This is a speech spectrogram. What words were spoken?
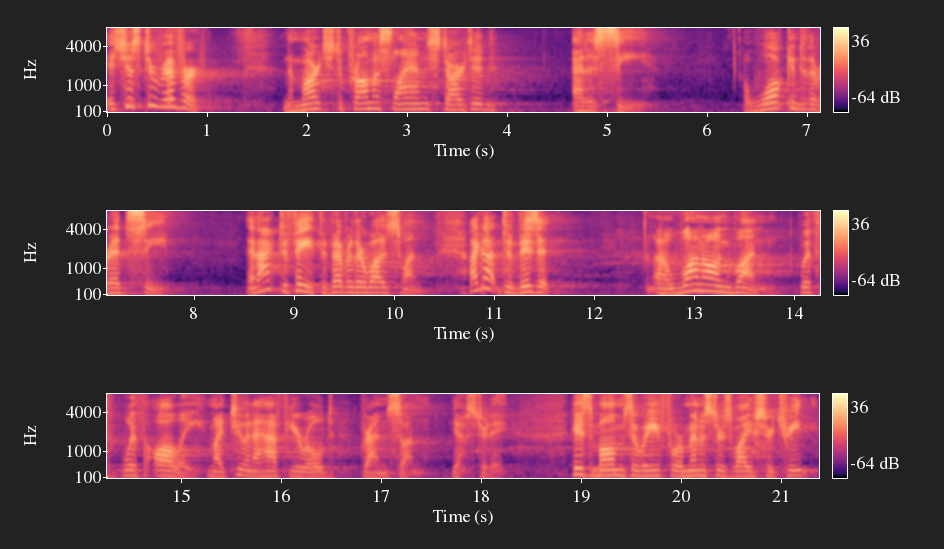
it's just a river. And the march to promised land started at a sea, a walk into the Red Sea, an act of faith if ever there was one. I got to visit one on one with, with Ollie, my two and a half year old grandson, yesterday. His mom's away for minister's wife's retreat,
